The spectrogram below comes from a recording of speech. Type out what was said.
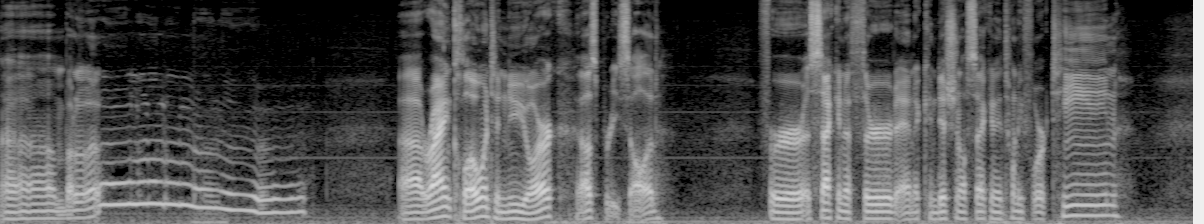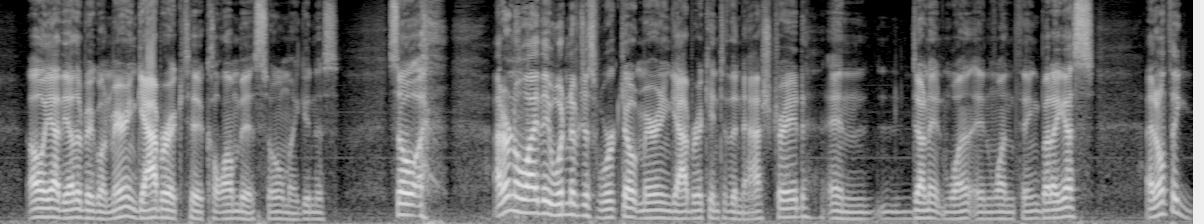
Um, uh, Ryan Clowe went to New York. That was pretty solid. For a second, a third, and a conditional second in 2014. Oh, yeah, the other big one. Marian Gaborik to Columbus. Oh, my goodness. So, I don't know why they wouldn't have just worked out Marian Gaborik into the Nash trade and done it in one, in one thing. But I guess I don't think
